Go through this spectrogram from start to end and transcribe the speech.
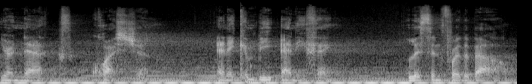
Your next question, and it can be anything. Listen for the bell.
